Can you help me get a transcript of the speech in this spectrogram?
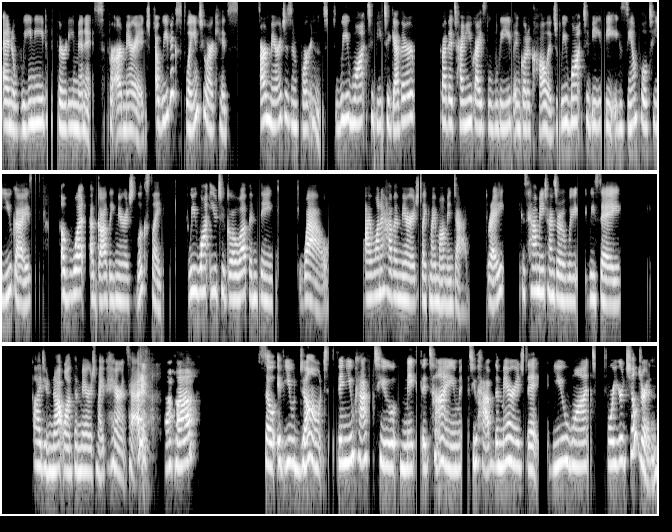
And we need 30 minutes for our marriage. Uh, we've explained to our kids our marriage is important. We want to be together by the time you guys leave and go to college. We want to be the example to you guys of what a godly marriage looks like. We want you to grow up and think, wow, I want to have a marriage like my mom and dad, right? Because how many times are we we say, I do not want the marriage my parents had. Uh-huh. So if you don't, then you have to make the time to have the marriage that you want for your children.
